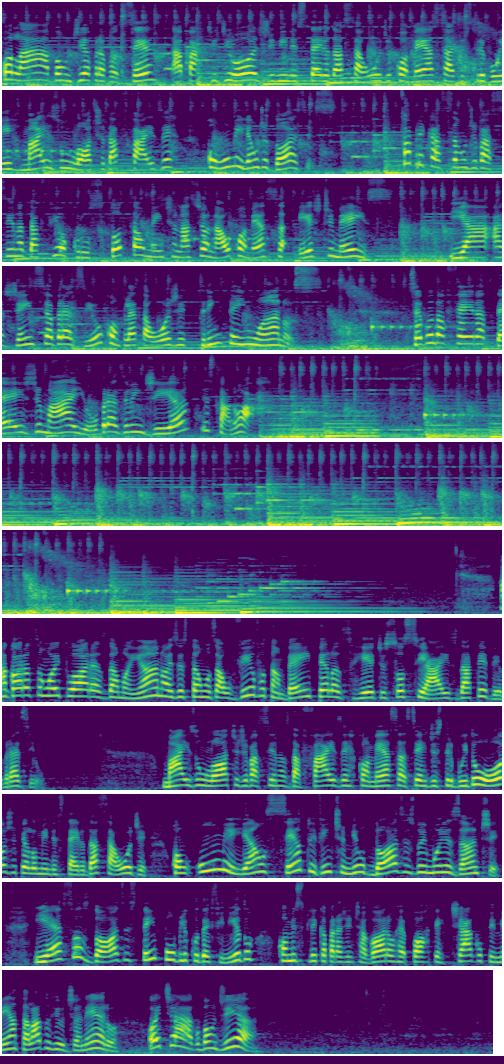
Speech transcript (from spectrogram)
Olá, bom dia para você. A partir de hoje, o Ministério da Saúde começa a distribuir mais um lote da Pfizer com um milhão de doses. Fabricação de vacina da Fiocruz totalmente nacional começa este mês. E a Agência Brasil completa hoje 31 anos. Segunda-feira, 10 de maio, o Brasil em Dia está no ar. São 8 horas da manhã, nós estamos ao vivo também pelas redes sociais da TV Brasil. Mais um lote de vacinas da Pfizer começa a ser distribuído hoje pelo Ministério da Saúde com 1 milhão 120 mil doses do imunizante. E essas doses têm público definido, como explica para a gente agora o repórter Tiago Pimenta, lá do Rio de Janeiro. Oi, Tiago, bom dia.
